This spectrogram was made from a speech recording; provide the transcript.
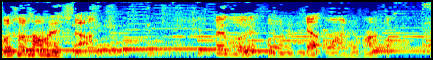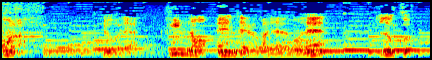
ごちそうさまでした。ということで、この辺でお会いしようかなと思います。ということで、金のエンゼルが出るので、続く。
